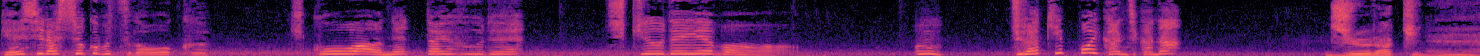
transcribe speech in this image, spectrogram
原始裸子植物が多く気候は亜熱帯風で地球で言えばうんジュラ紀っぽい感じかな。ジュラ紀ね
